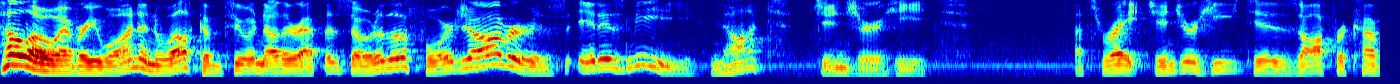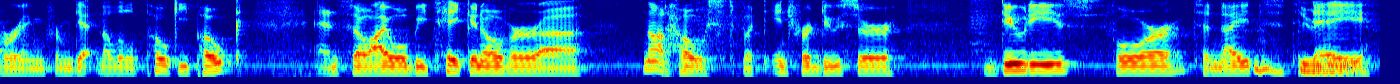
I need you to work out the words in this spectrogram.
Hello, everyone, and welcome to another episode of the Four Jobbers. It is me, not Ginger Heat. That's right, Ginger Heat is off recovering from getting a little pokey poke, and so I will be taking over, uh, not host, but introducer duties for tonight, today, Duties.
